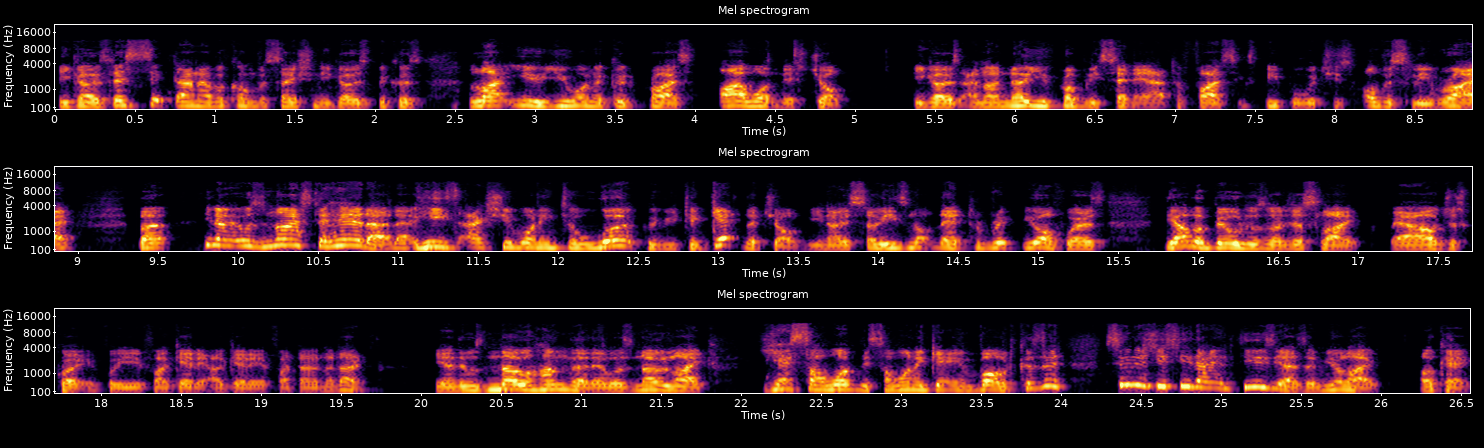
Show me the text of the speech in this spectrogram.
He goes, let's sit down, have a conversation. He goes, because like you, you want a good price. I want this job. He goes, and I know you've probably sent it out to five, six people, which is obviously right. But, you know, it was nice to hear that, that he's actually wanting to work with you to get the job, you know, so he's not there to rip you off. Whereas the other builders are just like, yeah, I'll just quote it for you. If I get it, I get it. If I don't, I don't. You know, there was no hunger. There was no like, yes, I want this. I want to get involved. Because as soon as you see that enthusiasm, you're like, okay,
